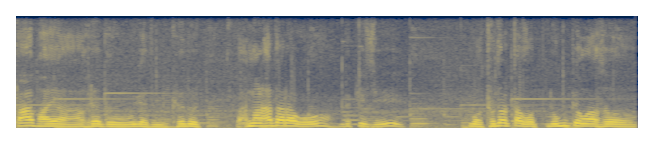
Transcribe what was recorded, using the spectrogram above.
따봐야 그래도 우리가 좀 그래도 만만하다라고 느끼지. 뭐 두 달 따고 녹병 와서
